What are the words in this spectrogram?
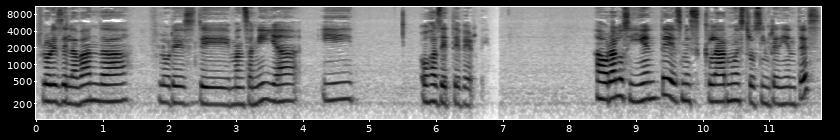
flores de lavanda, flores de manzanilla y hojas de té verde. Ahora lo siguiente es mezclar nuestros ingredientes.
